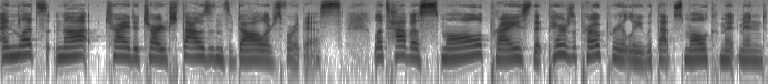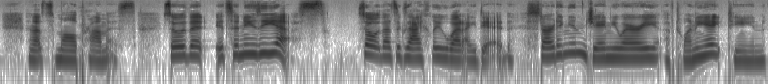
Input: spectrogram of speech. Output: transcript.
And let's not try to charge thousands of dollars for this. Let's have a small price that pairs appropriately with that small commitment and that small promise so that it's an easy yes. So that's exactly what I did. Starting in January of 2018,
